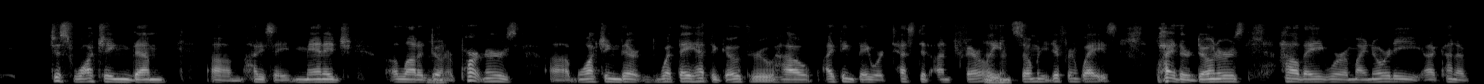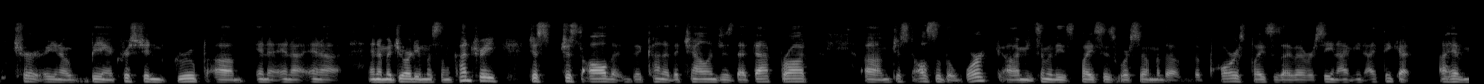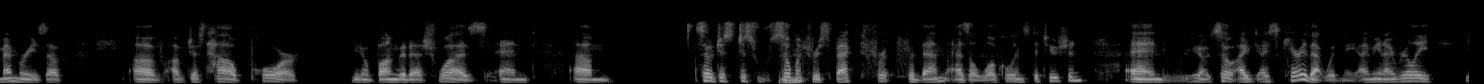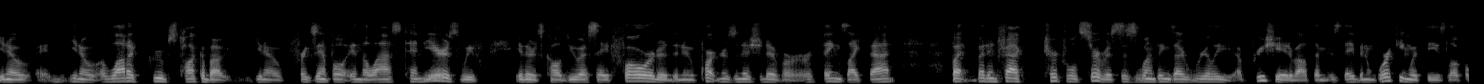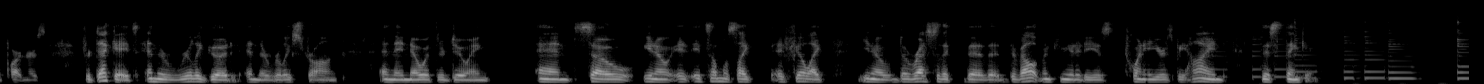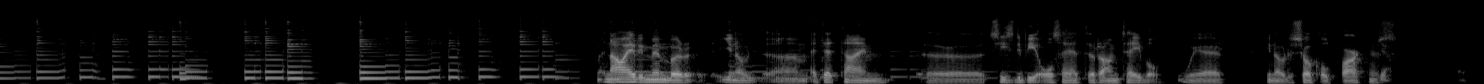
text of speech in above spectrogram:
just watching them um, how do you say manage a lot of mm-hmm. donor mm-hmm. partners uh, watching their what they had to go through how i think they were tested unfairly mm-hmm. in so many different ways by their donors how they were a minority uh, kind of church you know being a christian group um, in a in a in a in a majority muslim country just just all the, the kind of the challenges that that brought um, just also the work. I mean some of these places were some of the the poorest places i've ever seen. I mean i think i, I have memories of of of just how poor you know bangladesh was and um, so just just so mm-hmm. much respect for for them as a local institution and you know so I, I carry that with me. I mean i really you know eh, you know a lot of groups talk about you know for example in the last 10 years we've either it's called usaid forward or the new partners initiative or, or things like that. But but in fact church world service this is one of the things i really appreciate about them is they've been working with these local partners for decades and they're really good and they're really strong and they know what they're doing. And so you know it, it's almost like i feel like you know the rest of the, the, the development community is 20 years behind this thinking now i remember you know um, at that time uh, ccdb also had the round table where you know the so-called partners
